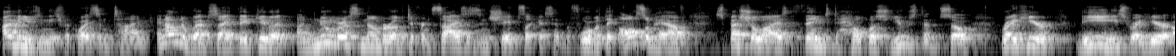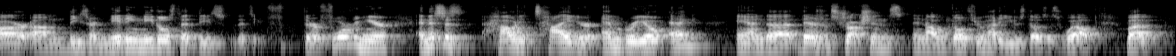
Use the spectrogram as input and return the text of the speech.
I've been using these for quite some time, and on their website, they give a, a numerous number of different sizes and shapes, like I said before, but they also have specialized things to help us use them. So right here, these right here are, um, these are knitting needles that these, there are four of them here, and this is how to tie your embryo egg, and uh, there's instructions, and I'll go through how to use those as well. But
